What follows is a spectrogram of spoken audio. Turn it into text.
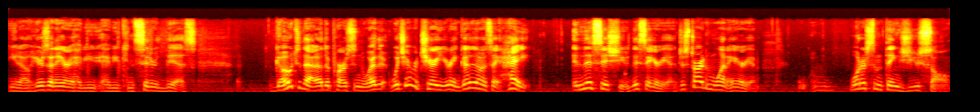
you know, here's an area. Have you have you considered this? Go to that other person, whether whichever chair you're in. Go to them and say, "Hey, in this issue, this area, just start in one area. What are some things you saw?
